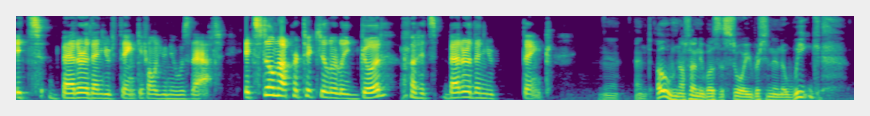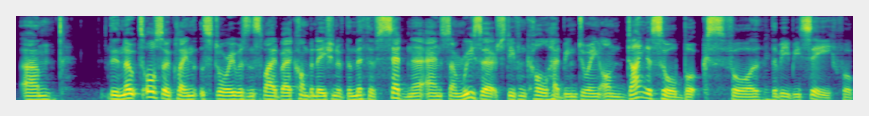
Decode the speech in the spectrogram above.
it's better than you'd think if all you knew was that. It's still not particularly good, but it's better than you'd think. Yeah. And oh, not only was the story written in a week, um, the notes also claim that the story was inspired by a combination of the myth of Sedna and some research Stephen Cole had been doing on dinosaur books for the BBC, for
